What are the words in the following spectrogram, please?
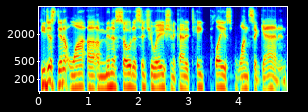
he just didn't want a, a Minnesota situation to kind of take place once again. And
